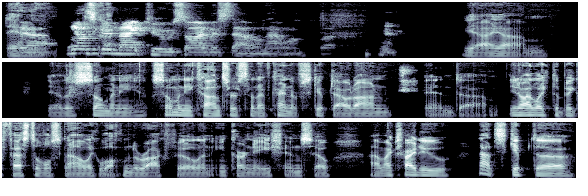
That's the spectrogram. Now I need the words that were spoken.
Damn. yeah. And it was a good night too, so I missed out on that one. But yeah. Yeah, I um Yeah, there's so many, so many concerts that I've kind of skipped out on, and um, you know, I like the big festivals now, like Welcome to Rockville and Inkcarceration. So um, I try to not skip the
